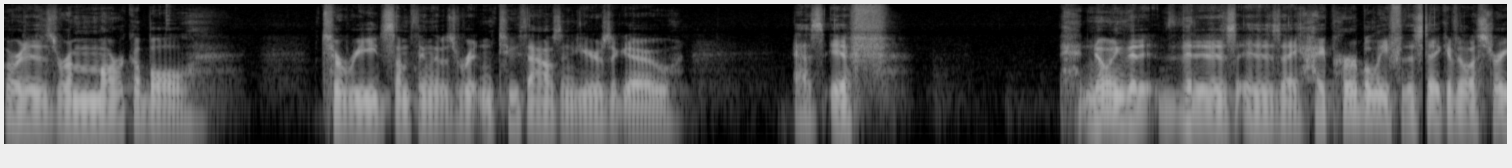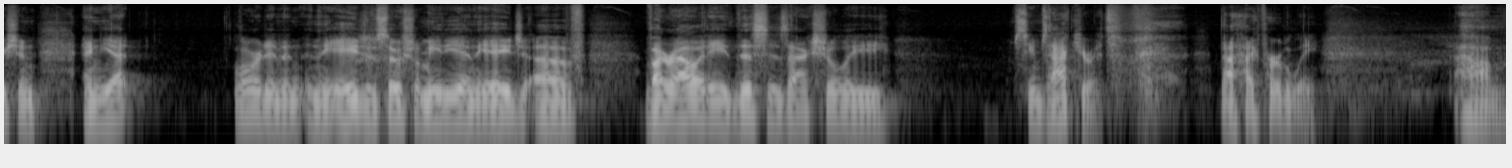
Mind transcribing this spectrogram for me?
Lord, it is remarkable to read something that was written 2,000 years ago as if knowing that it, that it is, is a hyperbole for the sake of illustration, and yet, Lord, in, in the age of social media, in the age of virality, this is actually seems accurate, not hyperbole. Um,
